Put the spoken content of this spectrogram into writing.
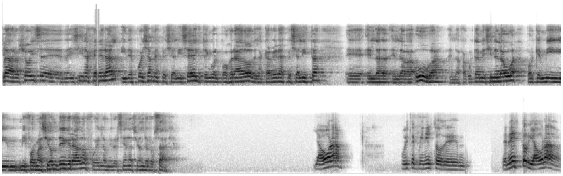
Claro, yo hice medicina general y después ya me especialicé y tengo el posgrado de la carrera especialista eh, en, la, UBA, en la Facultad de Medicina de la UBA, porque mi, formación de grado fue en la Universidad Nacional de Rosario. Y ahora fuiste ministro de, Néstor y ahora...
